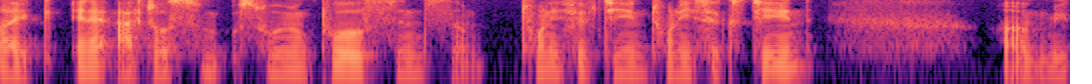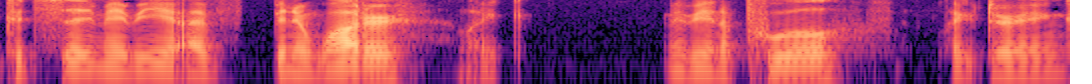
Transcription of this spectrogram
like in an actual sw- swimming pool since um, 2015, 2016. Um, you could say maybe I've been in water, like maybe in a pool, like during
